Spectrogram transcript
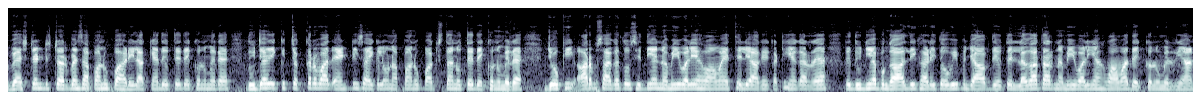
ਵੈਸਟਰਨ ਡਿਸਟਰਬੈਂਸ ਆਪਾਂ ਨੂੰ ਪਹਾੜੀ ਇਲਾਕਿਆਂ ਦੇ ਉੱਤੇ ਦੇਖਣ ਨੂੰ ਮਿਲ ਰਿਹਾ ਦੂਜਾ ਇੱਕ ਚੱਕਰਵਾਦ ਐਂਟੀ ਸਾਈਕਲੋਨ ਆਪਾਂ ਨੂੰ ਪਾਕਿਸਤਾਨ ਉੱਤੇ ਦੇਖਣ ਨੂੰ ਮਿਲ ਰਿਹਾ ਜੋ ਕਿ ਅਰਬ ਸਾਗਰ ਤੋਂ ਸਿੱਧੀਆਂ ਨਮੀ ਵਾਲੀਆਂ ਹਵਾਵਾਂ ਇੱਥੇ ਲਿਆ ਕੇ ਇਕੱਠੀਆਂ ਕਰ ਰਿਹਾ ਹੈ ਤੇ ਦੂਜੀਆਂ ਬੰਗਾਲ ਦੀ ਖਾੜੀ ਤੋਂ ਵੀ ਪੰਜਾਬ ਦੇ ਉੱਤੇ ਲਗਾਤਾਰ ਨਮੀ ਵਾਲੀਆਂ ਹਵਾਵਾਂ ਦੇਖਣ ਨੂੰ ਮਿਲ ਰਹੀਆਂ ਹਨ।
